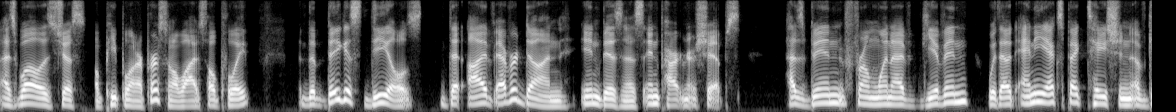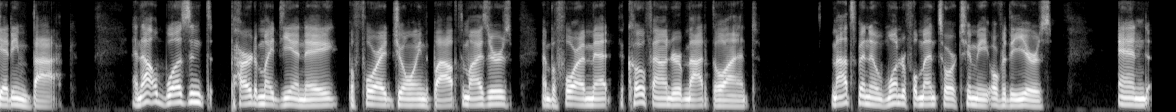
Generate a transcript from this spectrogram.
as well as just people in our personal lives, hopefully. The biggest deals that I've ever done in business, in partnerships, has been from when I've given without any expectation of getting back. And that wasn't part of my DNA before I joined Bioptimizers. and before I met the co founder, Matt Gallant. Matt's been a wonderful mentor to me over the years. And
